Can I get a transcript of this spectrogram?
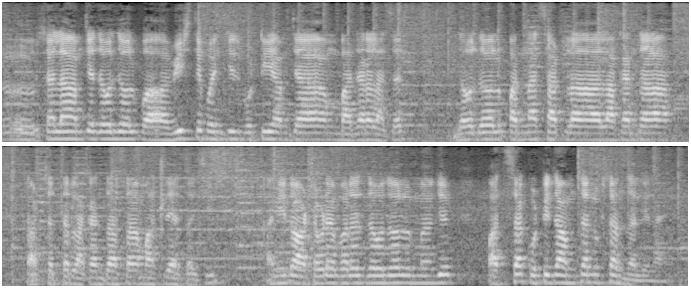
दिवसाला आमच्या जवळजवळ प- वीस ते पंचवीस बोटी आमच्या बाजाराला असत जवळजवळ पन्नास साठ ला लाखांचा साठ सत्तर लाखांचा असा मासली असायची. आणि तो आठवड्याभरात जवळजवळ म्हणजे पाच सहा कोटीचं आमचं नुकसान झालेलं आहे.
